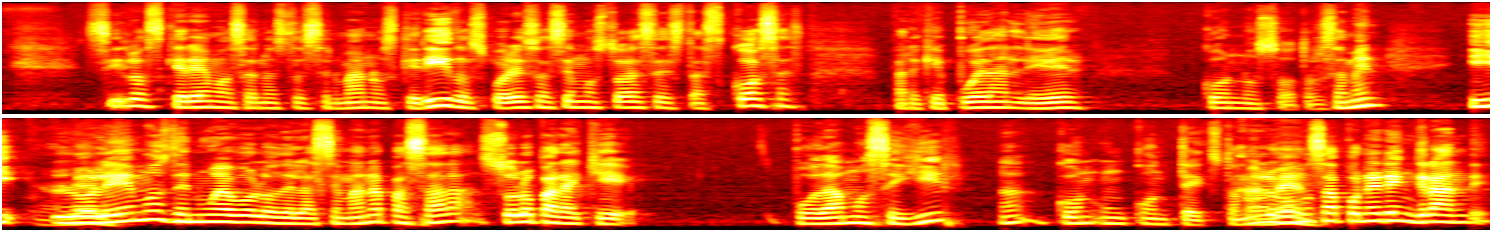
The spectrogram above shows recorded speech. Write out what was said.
sí los queremos a nuestros hermanos queridos, por eso hacemos todas estas cosas, para que puedan leer con nosotros, amén. Y lo leemos de nuevo lo de la semana pasada, solo para que podamos seguir con un contexto. Amén. Lo vamos a poner en grande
